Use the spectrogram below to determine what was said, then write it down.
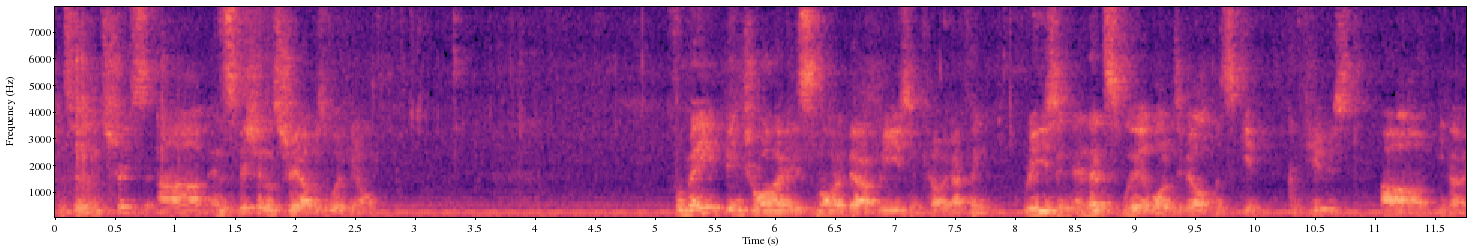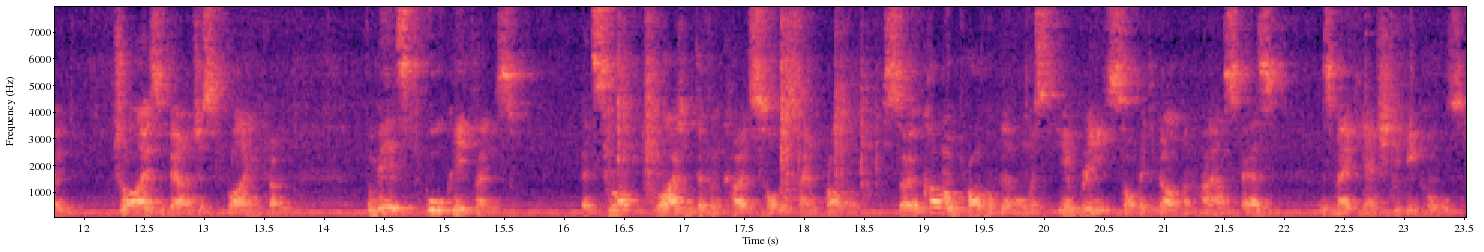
in certain industries, um, and especially the industry I was working on for me, being dry is not about reusing code. I think reusing, and that's where a lot of developers get confused. Um, you know, dry is about just writing code. For me, it's four key things. It's not writing different code to solve the same problem. So a common problem that almost every software development house has is making HTTP calls.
